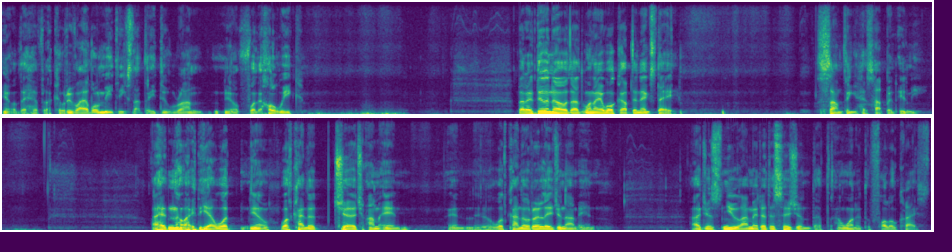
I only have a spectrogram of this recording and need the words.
you know, they have like a revival meetings that they do run, you know, for the whole week. But I do know that when I woke up the next day, something has happened in me. I had no idea what, you know, what kind of church I'm in and what kind of religion I'm in. I just knew I made a decision that I wanted to follow Christ.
